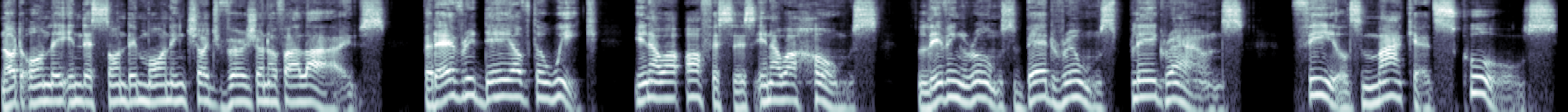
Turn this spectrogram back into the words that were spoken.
not only in the Sunday morning church version of our lives, but every day of the week in our offices, in our homes, living rooms, bedrooms, playgrounds, fields, markets, schools,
